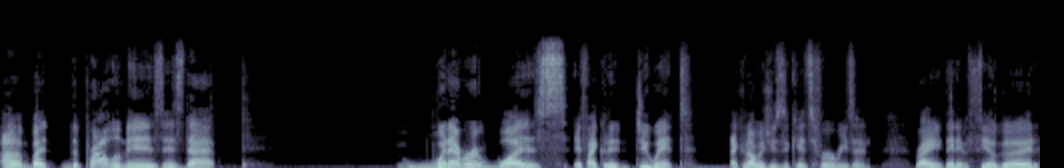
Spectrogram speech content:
Um, but the problem is, is that whatever it was, if I couldn't do it, I could always use the kids for a reason, right? They didn't feel good.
